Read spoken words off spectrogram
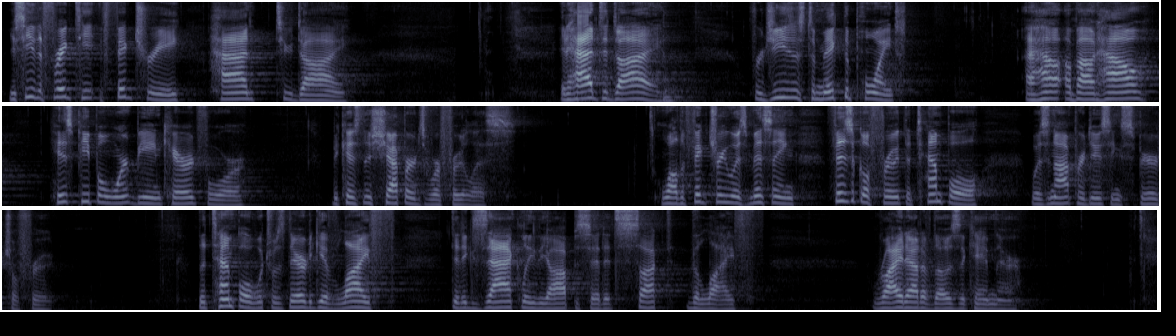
You see, the fig tree had to die. It had to die for Jesus to make the point about how his people weren't being cared for because the shepherds were fruitless. While the fig tree was missing physical fruit, the temple was not producing spiritual fruit. The temple, which was there to give life, did exactly the opposite. It sucked the life right out of those that came there.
